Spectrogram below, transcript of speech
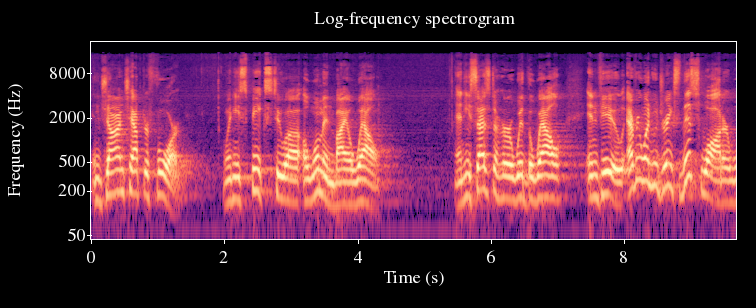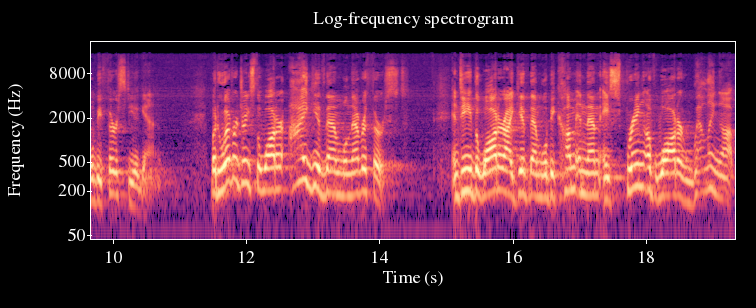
in John chapter 4 when he speaks to a, a woman by a well. And he says to her, with the well in view, Everyone who drinks this water will be thirsty again. But whoever drinks the water I give them will never thirst. Indeed, the water I give them will become in them a spring of water welling up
